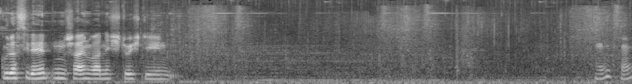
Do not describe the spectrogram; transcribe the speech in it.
Gut, dass die da hinten scheinbar nicht durch den... Okay.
